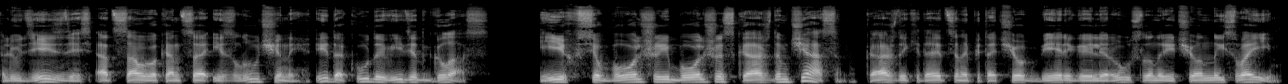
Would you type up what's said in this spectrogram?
Людей здесь от самого конца излучены и докуда видит глаз. Их все больше и больше с каждым часом. Каждый кидается на пятачок берега или русла, нареченный своим.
